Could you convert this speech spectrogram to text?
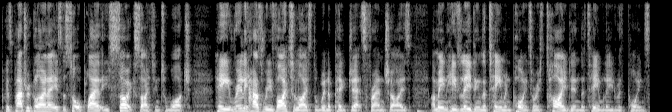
because Patrik Laine is the sort of player that he's so exciting to watch. He really has revitalised the Winnipeg Jets franchise. I mean, he's leading the team in points, or he's tied in the team lead with points.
